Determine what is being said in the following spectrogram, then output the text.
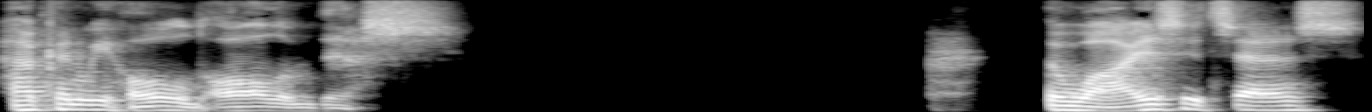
How can we hold all of this? The wise, it says,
